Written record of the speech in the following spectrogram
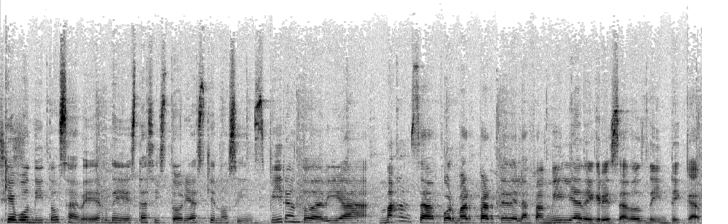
qué bonito saber de estas historias que nos inspiran todavía más a formar parte de la familia de egresados de Intecap.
